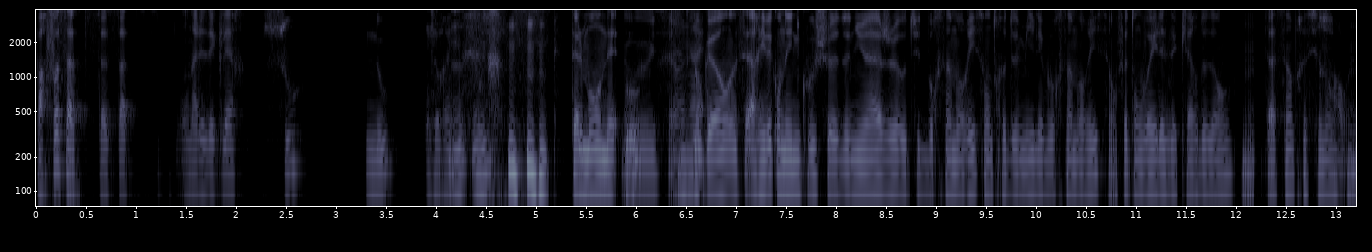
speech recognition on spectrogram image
Parfois, ça, ça, ça- on a les éclairs sous nous, Mm, Oui, tellement on est haut. oui. Donc, euh, c'est arrivé qu'on ait une couche de nuages au-dessus de Bourg-Saint-Maurice, entre 2000 et Bourg-Saint-Maurice, et en fait, on voyait les éclairs dedans. Mm. C'était assez impressionnant. Ah ouais.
